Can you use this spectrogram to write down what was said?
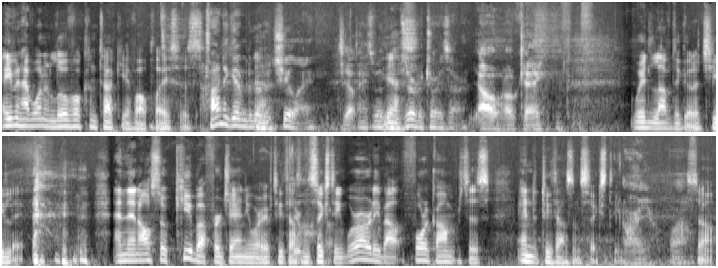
I even have one in Louisville, Kentucky, of all places. Trying to get them to go to Chile. Chile. That's where Yes. the observatories are. Oh, okay. We'd love to go to Chile. and then also Cuba for January of 2016. We're already about four conferences into 2016. Are you? Wow. So,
